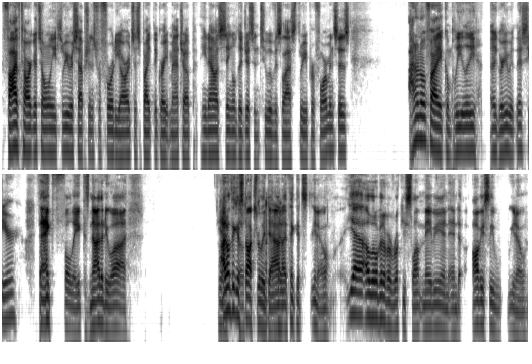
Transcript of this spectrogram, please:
five targets, only three receptions for 40 yards, despite the great matchup. He now has single digits in two of his last three performances. I don't know if I completely agree with this here. Thankfully, because neither do I. Yeah, I don't think so his stock's really down. I think it's, you know, yeah, a little bit of a rookie slump maybe. And and obviously, you know,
